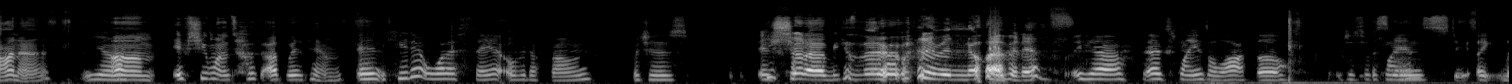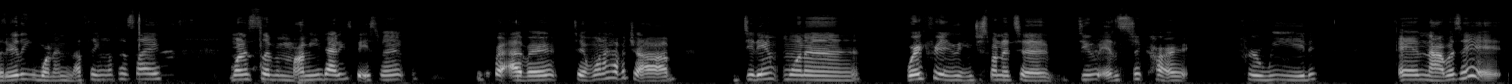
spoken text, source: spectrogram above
Donna, Yeah. um, if she wanted to hook up with him. and he didn't want to say it over the phone, which is. He should have because there would have been no evidence. Yeah, that explains a lot, though. It just This explains. like, literally wanted nothing with his life. Wanted to live in mommy and daddy's basement forever. Didn't want to have a job. Didn't want to work for anything. Just wanted to do Instacart for weed. And that was it.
